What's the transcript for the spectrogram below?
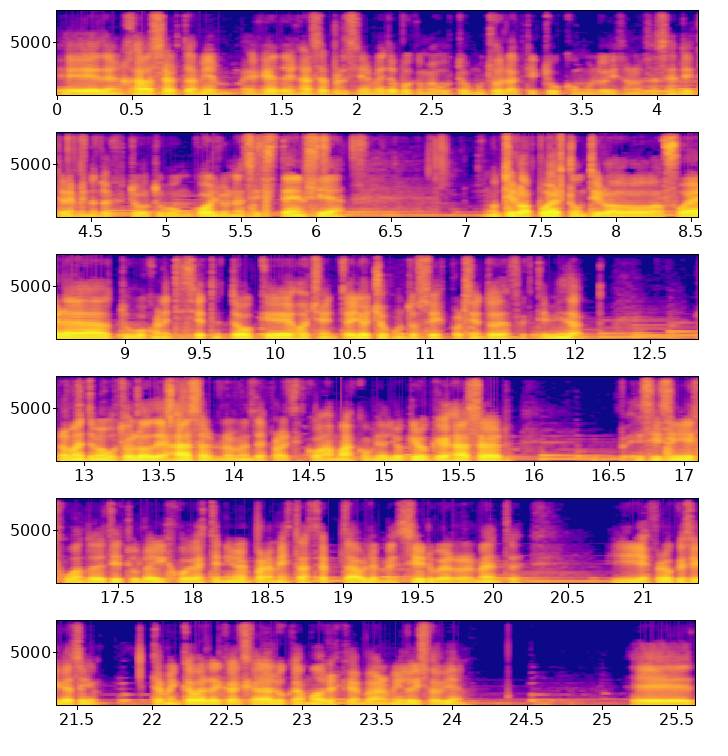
Eden Hazard también, Eden Hazard precisamente porque me gustó mucho la actitud, como lo hizo en los 63 minutos que estuvo, tuvo un gol y una asistencia, un tiro a puerta, un tiro afuera, tuvo 47 toques, 88.6% de efectividad. Realmente me gustó lo de Hazard, realmente es para que coja más confianza. Yo creo que Hazard, eh, si sigue jugando de titular y juega este nivel, para mí está aceptable, me sirve realmente. Y espero que siga así. También cabe recalcar a Luca Modric, que para mí lo hizo bien. Eh,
